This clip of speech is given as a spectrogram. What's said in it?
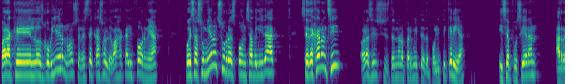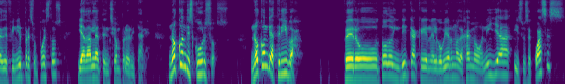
para que los gobiernos, en este caso el de Baja California, pues asumieran su responsabilidad, se dejaran, sí, ahora sí, si usted me lo permite, de politiquería, y se pusieran a redefinir presupuestos y a darle atención prioritaria. No con discursos, no con diatriba, pero todo indica que en el gobierno de Jaime Bonilla y sus secuaces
